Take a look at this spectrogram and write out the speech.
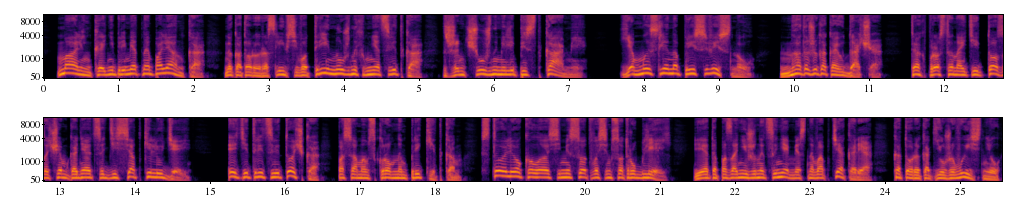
— маленькая неприметная полянка, на которой росли всего три нужных мне цветка с жемчужными лепестками. Я мысленно присвистнул — надо же, какая удача! Так просто найти то, зачем гоняются десятки людей. Эти три цветочка, по самым скромным прикидкам, стоили около 700-800 рублей, и это по заниженной цене местного аптекаря, который, как я уже выяснил,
